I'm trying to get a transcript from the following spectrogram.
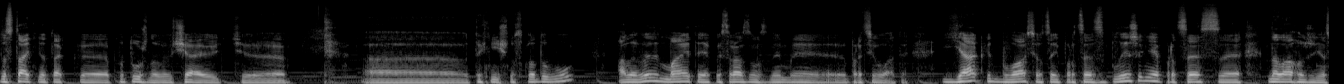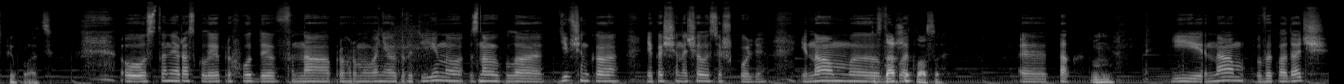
достатньо так е, потужно вивчають технічну складову. Але ви маєте якось разом з ними е, працювати. Як відбувався цей процес зближення, процес е, налагодження співпраці? Останній раз, коли я приходив на програмування Arduino, з нами була дівчинка, яка ще навчалася в школі. І нам е, В старших виклад- класах? Е, так. Угу. І нам викладач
